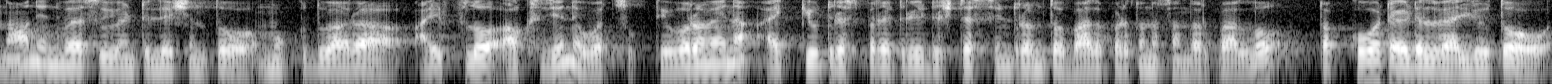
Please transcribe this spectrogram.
నాన్ ఇన్వాసివ్ వెంటిలేషన్తో ముక్కు ద్వారా ఐఫ్లో ఆక్సిజన్ ఇవ్వచ్చు. తీవ్రమైన అక్యూట్ రెస్పిరేటరీ డిస్ట్రెస్ సిండ్రోమ్తో బాధపడుతున్న సందర్భాల్లో తక్కువ టైడల్ వాల్యూతో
